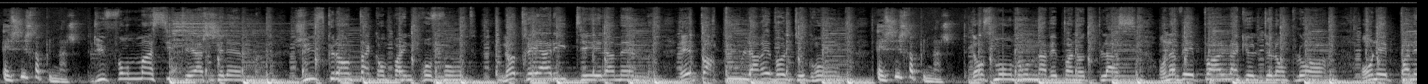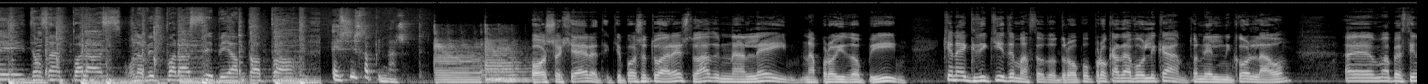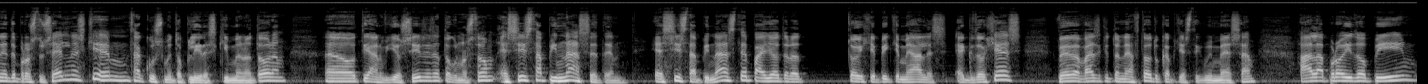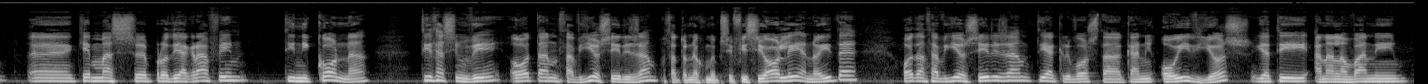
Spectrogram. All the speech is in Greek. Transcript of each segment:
λέτε. Εσεί θα πεινάσετε. Du fond de ma cité HLM jusque dans ta campagne profonde, notre réalité est la même et partout la révolte gronde. Εσεί θα πεινάσετε. Dans ce monde, on n'avait pas notre place, on n'avait pas la gueule de l'emploi, on n'est pas né dans un palace, on n'avait pas la CBA papa. Εσεί θα πεινάσετε. Πόσο χαίρεται και πόσο του αρέσει το Άδωνη να λέει, να προειδοποιεί και να εκδικείται με αυτόν τον τρόπο προκαταβολικά τον ελληνικό λαό. Ε, απευθύνεται προς τους Έλληνες και θα ακούσουμε το πλήρες κείμενο τώρα. Ε, ότι αν βγει ο ΣΥΡΙΖΑ, το γνωστό, εσείς θα πεινάσετε. Εσείς θα πεινάσετε. Παλιότερα το είχε πει και με άλλες εκδοχές. Βέβαια, βάζει και τον εαυτό του κάποια στιγμή μέσα. Αλλά προειδοποιεί ε, και μας προδιαγράφει την εικόνα τι θα συμβεί όταν θα βγει ο ΣΥΡΙΖΑ, που θα τον έχουμε ψηφίσει όλοι, εννοείται. Όταν θα βγει ο ΣΥΡΙΖΑ, τι ακριβώς θα κάνει ο ίδιος, γιατί αναλαμβάνει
